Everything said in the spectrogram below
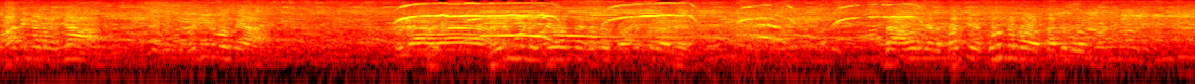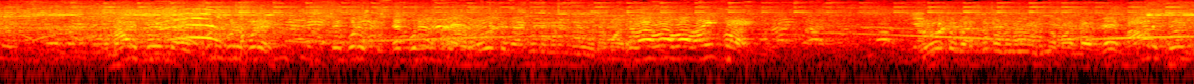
மாட்டுக்கடை ஐயா வெளியில் போங்கய்யா பெருமுட ஜீவத்தை கண்டு பயப்படுறாரு இந்த அவருக்கு அந்த பச்சை கொடுங்கப்பா தட்டு கொடுங்க மாடு போயிட்டா குடு குடு குடு சரி, குடு சரி, குடு ரோட்டுக்கு அங்கே கொடுங்க வா வா வா வாங்கிப்போ ரோட்டுக்கு அங்கே கொடுக்க மாட்டார் ஏய் மாடு போய்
